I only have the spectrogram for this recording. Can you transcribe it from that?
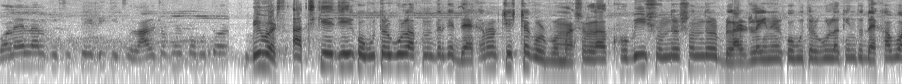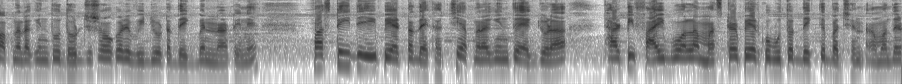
গলায় লাল, কিছু টেডি, কিছু লাল চোখের কবুতর। ভিভার্স আজকে যে কবুতরগুলো আপনাদেরকে দেখানোর চেষ্টা করব মাসাল্লাহ খুবই সুন্দর সুন্দর ব্লাড লাইনের কবুতরগুলো কিন্তু দেখাবো। আপনারা কিন্তু ধৈর্য সহকারে ভিডিওটা দেখবেন না টেনে। ফার্স্টেই এই পেয়ারটা দেখাচ্ছি, আপনারা কিন্তু একজোড়া থার্টি ফাইভওয়ালা মাস্টার পেয়ার কবুতর দেখতে পাচ্ছেন। আমাদের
